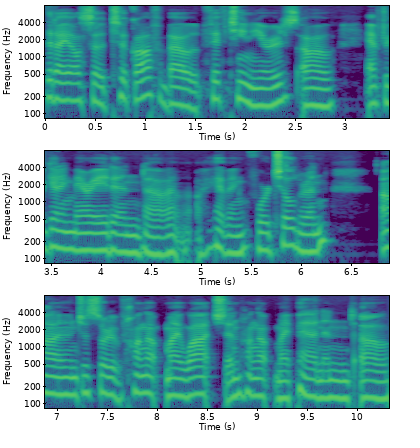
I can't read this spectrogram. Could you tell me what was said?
that I also took off about 15 years uh, after getting married and uh, having four children, uh, just sort of hung up my watch and hung up my pen and uh,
